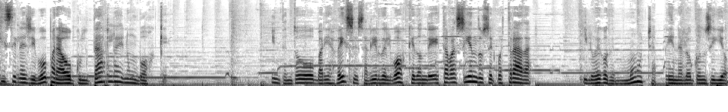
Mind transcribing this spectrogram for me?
que se la llevó para ocultarla en un bosque. Intentó varias veces salir del bosque donde estaba siendo secuestrada y luego de mucha pena lo consiguió.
